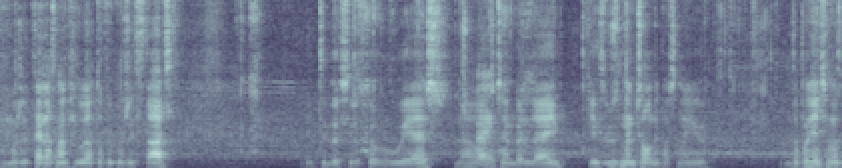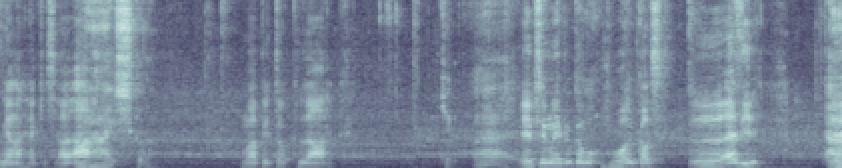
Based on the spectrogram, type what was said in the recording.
Może teraz nam się uda to wykorzystać. Ty dośrodkowujesz. Dawaj, Okej. Chamberlain. Jest już zmęczony, patrz na niego. Zapomnieliśmy o zmianach jakichś. A, a Aj, szkoda. łapie to Clark. Cie... Y, Przyjmuje piłkę Wa- Walcott. Y, Ezil. A, ma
